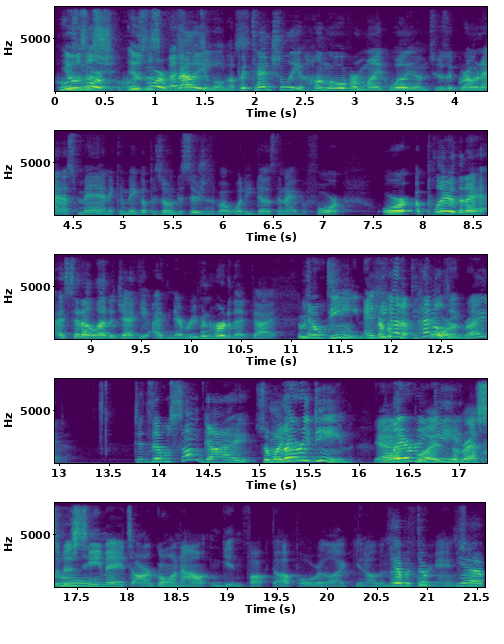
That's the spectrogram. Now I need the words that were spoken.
who's was a more sh- it who's was a more special valuable? teams. A potentially hungover Mike Williams, who's a grown ass man and can make up his own decisions about what he does the night before, or a player that I, I said out loud to Jackie, I've never even heard of that guy. It was And- Dean, and he number got a penalty, right? Did, there was some guy. So my- Larry Dean. Yeah, Larry but Dean, the rest of his teammates aren't going out and getting fucked up over like you know the night Yeah, but before they're games. yeah,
